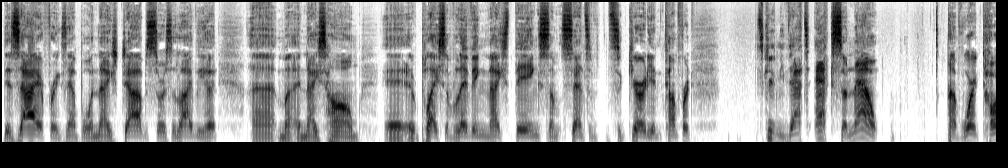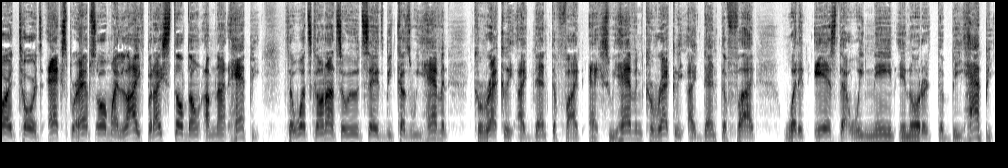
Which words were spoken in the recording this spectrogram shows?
desire. For example, a nice job, a source of livelihood, uh, a nice home, a place of living, nice things, some sense of security and comfort. Excuse me, that's X. So now I've worked hard towards X perhaps all my life, but I still don't, I'm not happy. So what's going on? So we would say it's because we haven't correctly identified X. We haven't correctly identified what it is that we need in order to be happy.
